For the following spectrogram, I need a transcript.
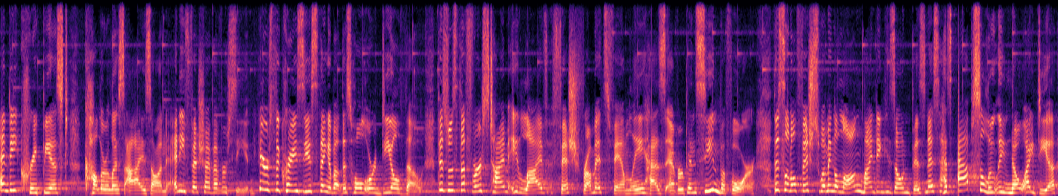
and the creepiest, colorless eyes on any fish I've ever seen. Here's the craziest thing about this whole ordeal though. This was the first time a live fish from its family has ever been seen before. This little fish swimming along minding his own business has absolutely no idea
